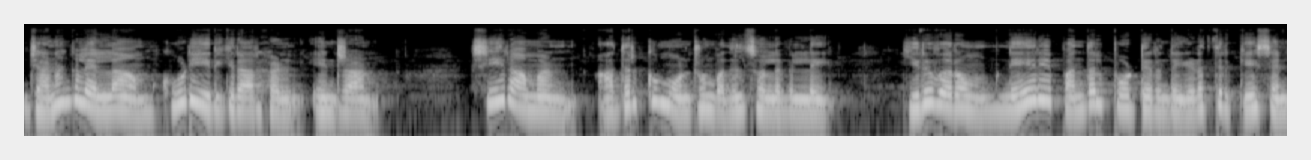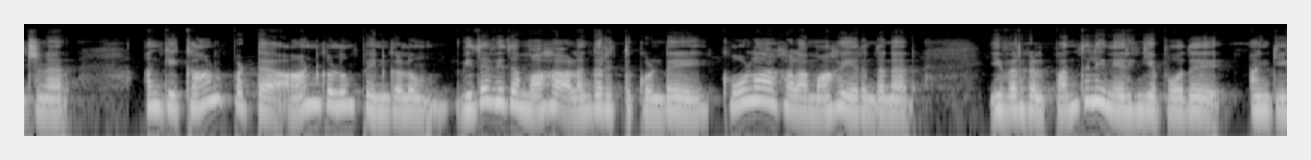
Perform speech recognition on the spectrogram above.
ஜனங்கள் எல்லாம் கூடியிருக்கிறார்கள் என்றான். ஸ்ரீராமன் அதற்கும் ஒன்றும் பதில் சொல்லவில்லை. இருவரும் நேரே பந்தல் போட்டிருந்த இடத்திற்கே சென்றனர். அங்கே காணப்பட்ட ஆண்களும் பெண்களும் விதவிதமாக அலங்கரித்து கொண்டு கோலாகலமாக இருந்தனர். இவர்கள் பந்தலை நெருங்கிய போது அங்கே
